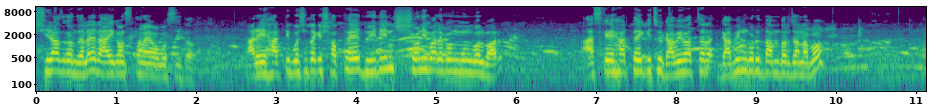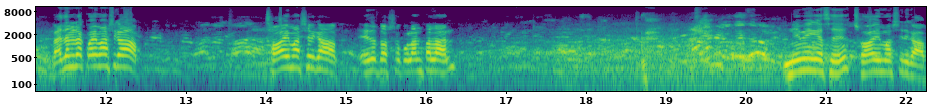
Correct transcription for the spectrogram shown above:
সিরাজগঞ্জ জেলায় রায়গঞ্জ থানায় অবস্থিত। আর এই হাটটি বসে থাকে সপ্তাহে দুই দিন শনিবার এবং মঙ্গলবার। আজকে এই হাট থেকে কিছু গাভী বাচ্চার গাভীন গরুর দাম দর জানাব। এটা কয় মাস গাপ? ছয় মাসের গাপ। এই যে দর্শক ওলান পালান। নেমে গেছে ছয় মাসের গাপ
